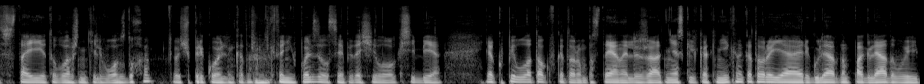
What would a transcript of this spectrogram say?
стоит увлажнитель воздуха, очень прикольный, которым никто не пользовался, я притащил его к себе. Я купил лоток, в котором постоянно лежат несколько книг, на которые я регулярно поглядываю и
